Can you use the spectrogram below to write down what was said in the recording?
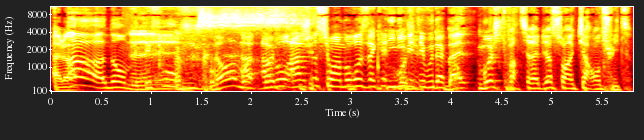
Alors, Ah non, mais t'es fou. Euh, Non, moi, Ah, attention, Amoros Zaccanini, Moi, je- mettez-vous d'accord. Bah, moi, je partirais bien sur un 48.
